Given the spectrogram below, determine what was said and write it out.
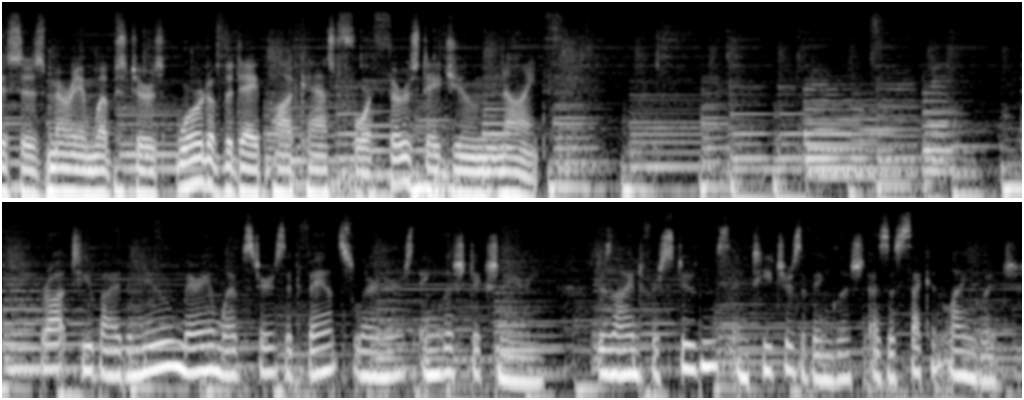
This is Merriam-Webster's Word of the Day podcast for Thursday, June 9th. Brought to you by the new Merriam-Webster's Advanced Learners English Dictionary, designed for students and teachers of English as a second language.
